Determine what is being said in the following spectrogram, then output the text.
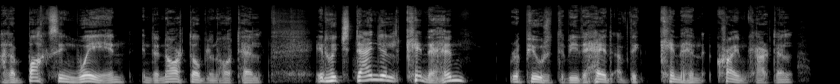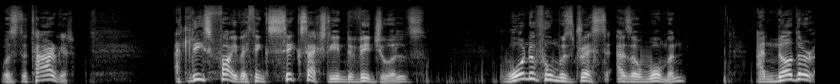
at a boxing weigh in in the North Dublin Hotel, in which Daniel Kinahan, reputed to be the head of the Kinahan crime cartel, was the target at least five, I think six actually individuals, one of whom was dressed as a woman, another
